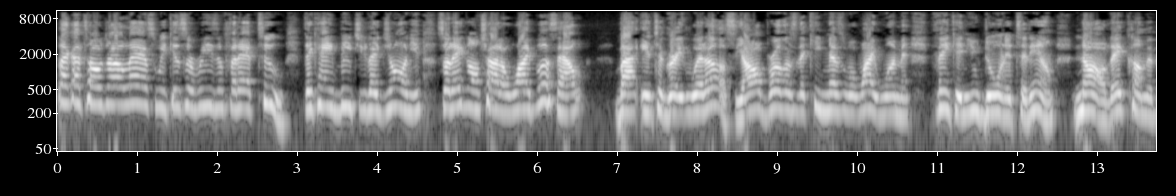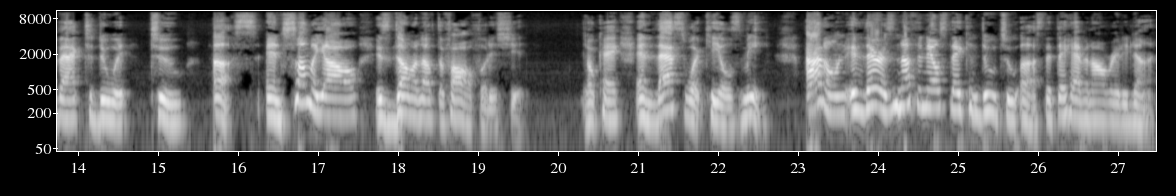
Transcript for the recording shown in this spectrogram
Like I told y'all last week, it's a reason for that too. They can't beat you, they join you. So they gonna try to wipe us out by integrating with us. Y'all brothers that keep messing with white women thinking you doing it to them. No, they coming back to do it to us. And some of y'all is dumb enough to fall for this shit. Okay. And that's what kills me. I don't, if there is nothing else they can do to us that they haven't already done.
